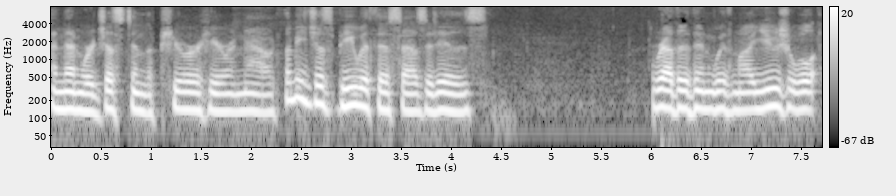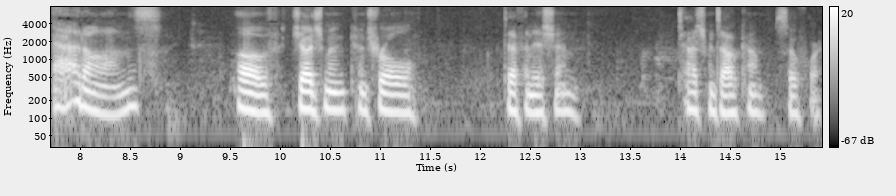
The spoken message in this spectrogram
And then we're just in the pure here and now. Let me just be with this as it is, rather than with my usual add ons of judgment, control, definition, attachment outcome, so forth.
